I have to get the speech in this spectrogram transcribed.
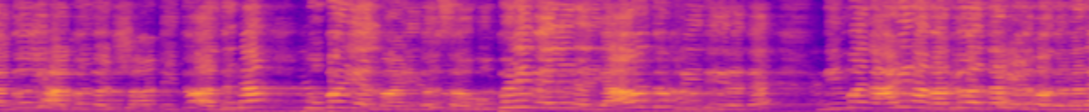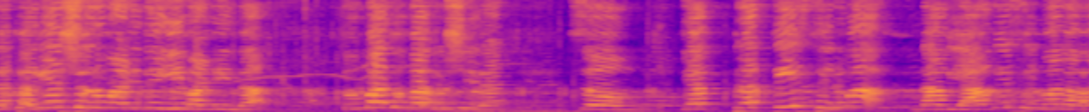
ರಂಗೋಲಿ ಹಾಕೋದು ಒಂದು ಶಾರ್ಟ್ ಇತ್ತು. ಅದನ್ನ ಹುಬ್ಬಳ್ಳಿಯಲ್ಲಿ ಮಾಡಿದ್ದು. ಸೊ ಹುಬ್ಬಳ್ಳಿ ಮೇಲೆ ನನಗೆ ಯಾವತ್ತೂ ಪ್ರೀತಿ ಇರುತ್ತೆ. ನಿಮ್ಮ ನಾಡಿನ ಮಗಳು ಅಂತ ಹೇಳ್ಬೋದು. ನನ್ನ ಕರಿಯರ್ ಶುರು ಮಾಡಿದ್ದೆ ಈ ಮಣ್ಣಿಂದ. ತುಂಬಾ ತುಂಬಾ ಖುಷಿ ಇದೆ. ಸೊ ಪ್ರತಿ ಸಿನಿಮಾ, ನಾವ್ ಯಾವ್ದೇ ಸಿನಿಮಾ ನಾವ್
